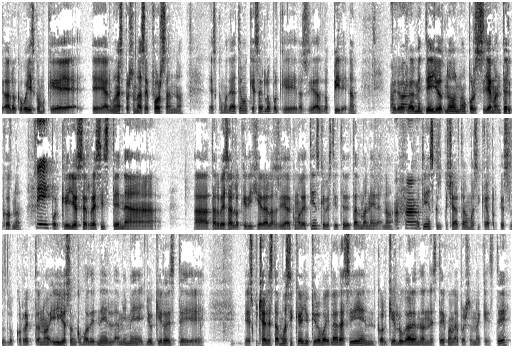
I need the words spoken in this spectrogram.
a lo que voy es como que eh, algunas personas se forzan, ¿no? Es como de, ah, tengo que hacerlo porque la sociedad lo pide, ¿no? Pero realmente ellos no, ¿no? Por eso se llaman tercos, ¿no? Sí. Porque ellos se resisten a, a tal vez a lo que dijera la sociedad, como de tienes que vestirte de tal manera, ¿no? O tienes que escuchar tal música porque eso es lo correcto, ¿no? Y ellos son como de Nel, a mí me, yo quiero este, escuchar esta música, yo quiero bailar así en cualquier lugar en donde esté, con la persona que esté,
